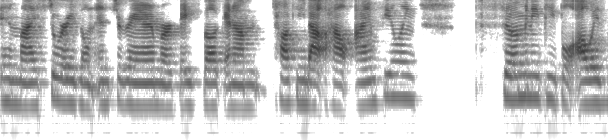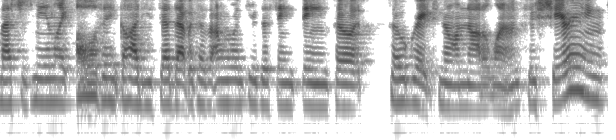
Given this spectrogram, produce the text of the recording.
in my stories on instagram or facebook and i'm talking about how i'm feeling so many people always message me and like oh thank god you said that because i'm going through the same thing. So it's so great to know i'm not alone. So sharing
